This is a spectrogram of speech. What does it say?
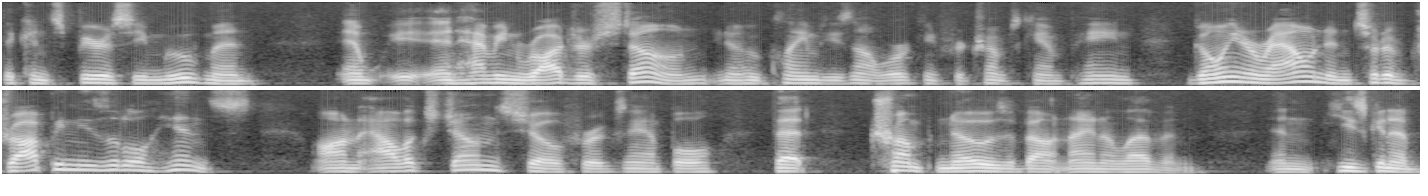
the conspiracy movement and and having Roger Stone, you know, who claims he's not working for Trump's campaign, going around and sort of dropping these little hints on Alex Jones' show, for example, that Trump knows about 9/11 and he's going to,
